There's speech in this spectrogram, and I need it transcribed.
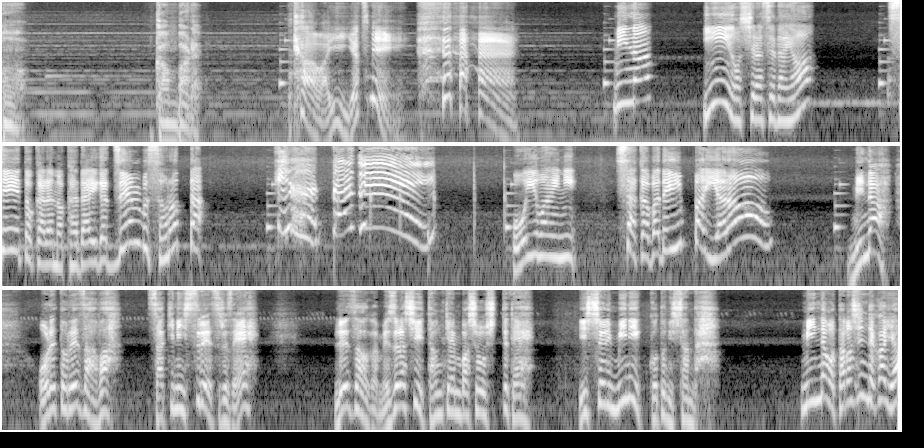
うん頑張れ。かわいいやつめ。みんないいお知らせだよ。生徒からの課題が全部揃った。やったぜお祝いに酒場で一杯やろう。みんな俺とレザーは先に失礼するぜ。レザーが珍しい探検場所を知ってて一緒に見に行くことにしたんだ。みんなも楽しんでこいよ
